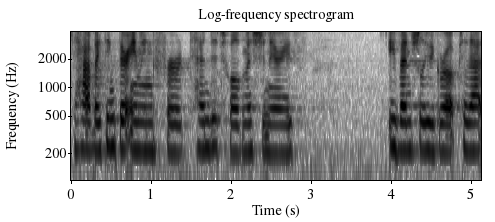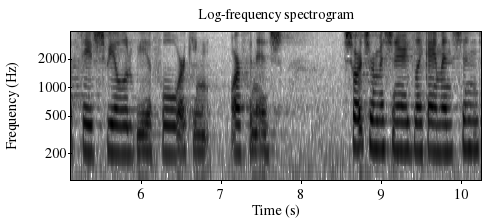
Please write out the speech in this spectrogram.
to have. I think they're aiming for 10 to 12 missionaries eventually to grow up to that stage to be able to be a full working orphanage. Short-term missionaries, like I mentioned,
